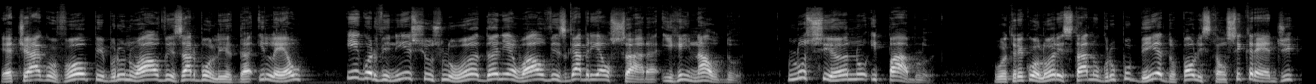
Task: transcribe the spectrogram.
é Thiago Volpe, Bruno Alves, Arboleda e Léo Igor Vinícius, Luan, Daniel Alves, Gabriel Sara e Reinaldo, Luciano e Pablo. O tricolor está no grupo B do Paulistão Sicredi,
